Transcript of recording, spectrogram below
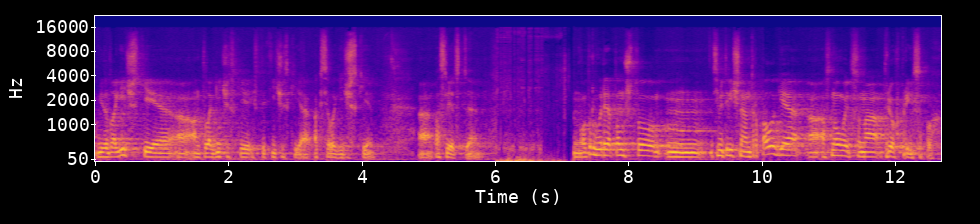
э, методологические, онтологические, эстетические, аксиологические последствия. Латур говорит о том, что симметричная антропология основывается на трех принципах.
